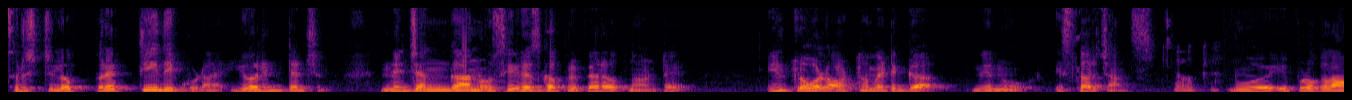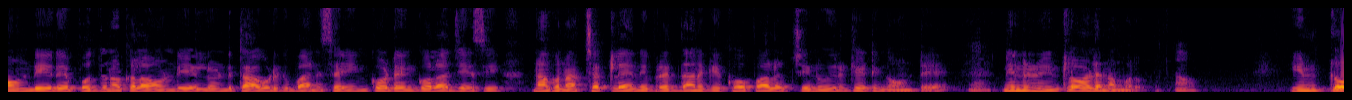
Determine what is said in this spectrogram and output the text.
సృష్టిలో ప్రతిదీ కూడా యువర్ ఇంటెన్షన్. నిజంగా నువ్వు సీరియస్గా ప్రిపేర్ అవుతున్నావు అంటే ఇంట్లో వాళ్ళు ఆటోమేటిక్గా నేను ఇస్తారు ఛాన్స్. నువ్వు ఇప్పుడు ఒకలా ఉండి రేపు పొద్దున ఒకలా ఉండి ఎల్లుండి తాగుడికి బానిస ఇంకోటి ఇంకోలా చేసి నాకు నచ్చట్లే అని ప్రతిదానికి కోపాలు వచ్చి నువ్వు ఇరిటేటింగ్గా ఉంటే. నేను ఇంట్లో వాళ్ళే నమ్మరు. ఇంట్లో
